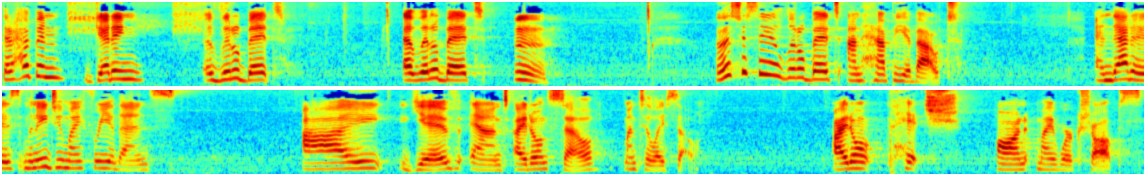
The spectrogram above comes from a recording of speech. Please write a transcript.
that I have been getting a little bit, a little bit, mm, let's just say a little bit unhappy about. And that is when I do my free events, I give and I don't sell until I sell. I don't pitch on my workshops.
